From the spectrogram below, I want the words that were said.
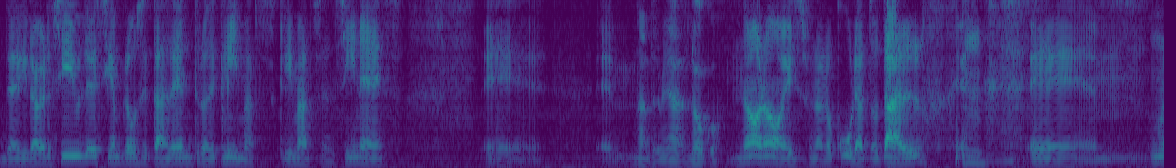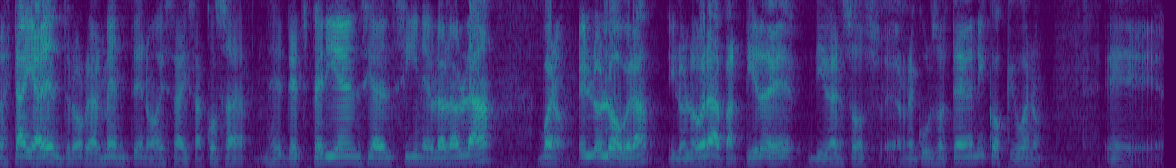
de Irreversible, siempre vos estás dentro de Clímax. Clímax en cine es... eh, em, No, terminás loco. no, no, es una locura total. Eh, uno está ahí adentro realmente, ¿no? Esa, esa cosa de, experiencia del cine, bla, bla, bla. Bueno, él lo logra y lo logra a partir de diversos eh, recursos técnicos que, bueno, eh,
